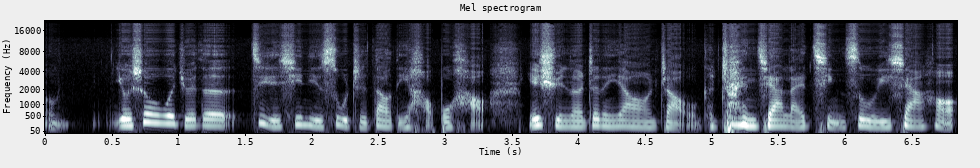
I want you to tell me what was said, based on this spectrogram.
嗯。有时候会觉得自己的心理素质到底好不好？也许呢，真的要找个专家来倾诉一下哈，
